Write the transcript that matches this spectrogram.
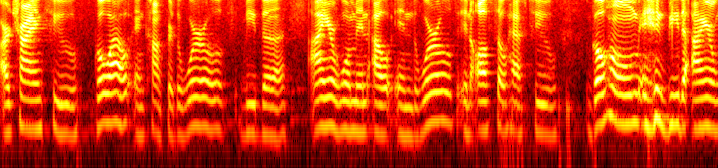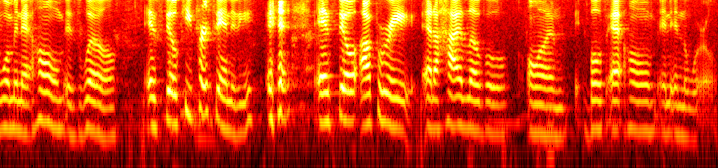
are trying to go out and conquer the world, be the Iron Woman out in the world, and also have to go home and be the Iron Woman at home as well, and still keep her sanity and still operate at a high level on both at home and in the world?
